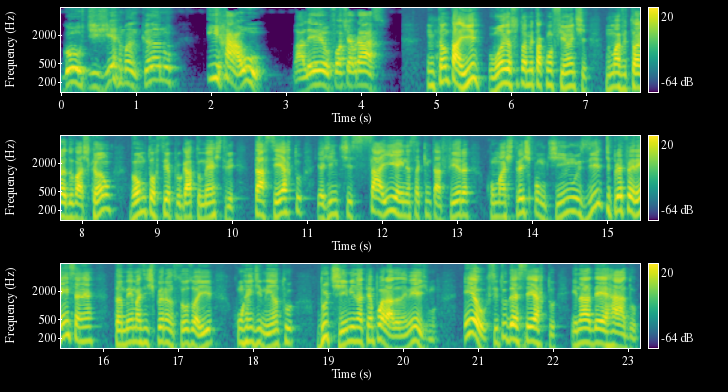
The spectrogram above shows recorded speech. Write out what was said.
Gols de Germancano e Raul. Valeu, forte abraço. Então tá aí, o Anderson também tá confiante numa vitória do Vascão. Vamos torcer pro Gato Mestre tá certo e a gente sair aí nessa quinta-feira com mais três pontinhos e, de preferência, né, também mais esperançoso aí com o rendimento do time na temporada, não é mesmo? Eu, se tudo der certo e nada der errado,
